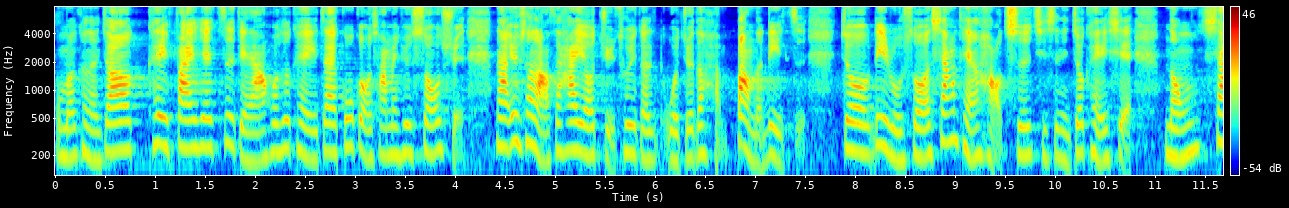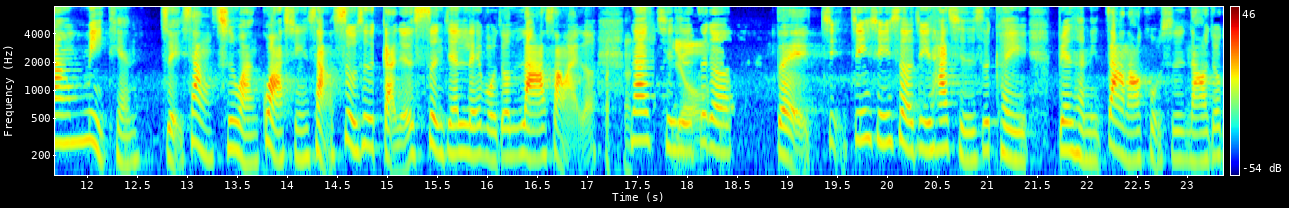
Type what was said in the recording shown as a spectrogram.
我们可能就要可以翻一些字典啊，或是可以在 Google 上面去搜寻。那玉生老师他有举出一个我觉得很棒的例子，就例如说香甜好吃，其实你就可以写浓香蜜甜，嘴上吃完挂心上，是不是感觉瞬间 level 就拉上来了？那其实 这个。对精精心设计，它其实是可以变成你大脑苦思，然后就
